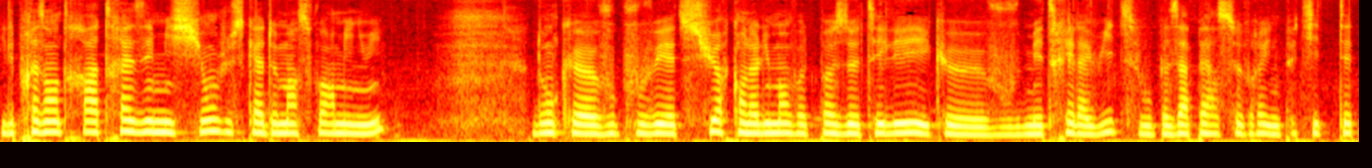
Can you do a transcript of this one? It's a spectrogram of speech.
Il présentera 13 émissions jusqu'à demain soir minuit. Donc euh, vous pouvez être sûr qu'en allumant votre poste de télé et que vous mettrez la 8, vous apercevrez une petite tête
